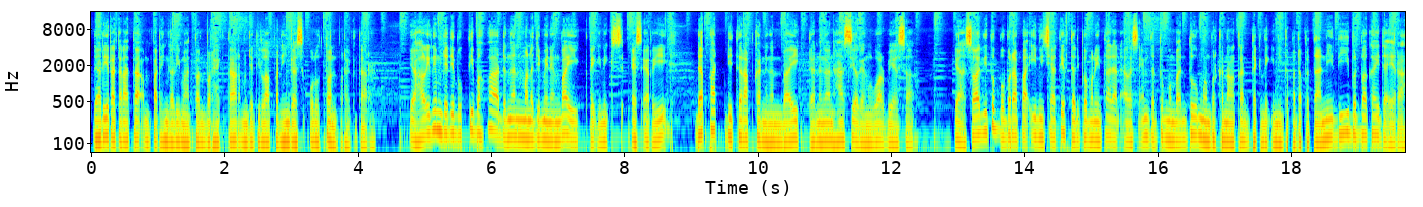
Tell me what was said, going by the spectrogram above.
dari rata-rata 4 hingga 5 ton per hektar menjadi 8 hingga 10 ton per hektar. Ya, hal ini menjadi bukti bahwa dengan manajemen yang baik, teknik SRI dapat diterapkan dengan baik dan dengan hasil yang luar biasa. Ya, selain itu beberapa inisiatif dari pemerintah dan LSM tentu membantu memperkenalkan teknik ini kepada petani di berbagai daerah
